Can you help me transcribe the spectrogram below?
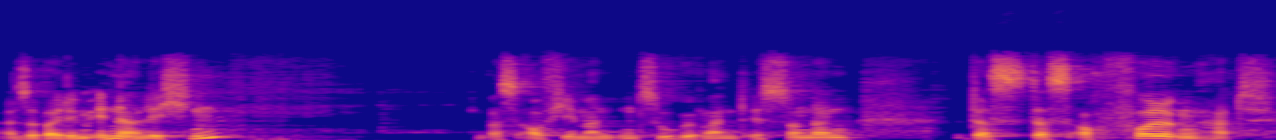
also bei dem Innerlichen, was auf jemanden zugewandt ist, sondern dass das auch Folgen hat,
